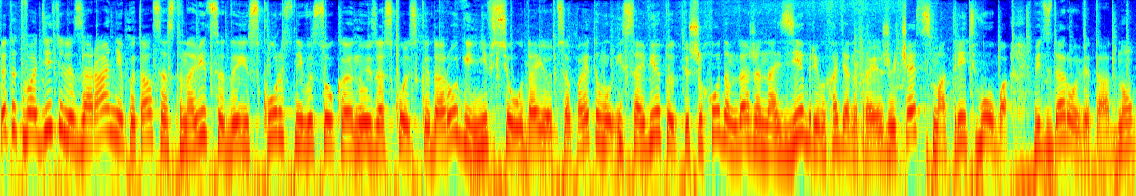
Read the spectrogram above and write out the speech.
Этот водитель заранее пытался остановиться, да и скорость невысокая, но из-за скользкой дороги не все удается. Поэтому и советуют пешеходам даже на зебре, выходя на проезжую часть, смотреть в оба. Ведь здоровье-то одно.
